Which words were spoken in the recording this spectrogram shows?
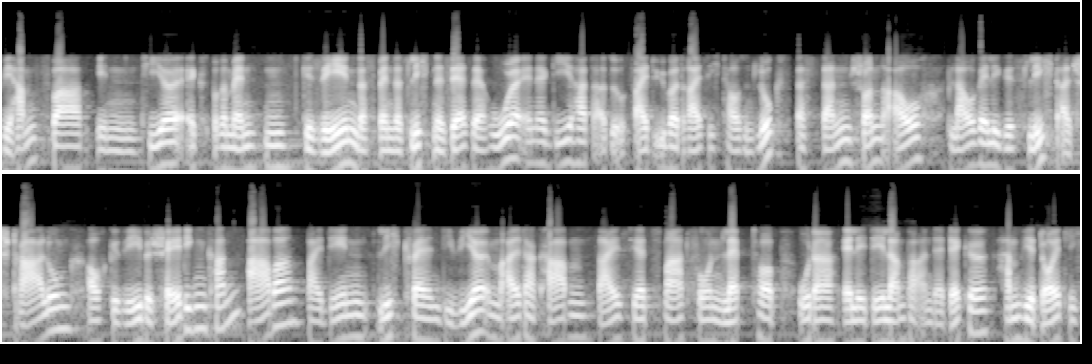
Wir haben zwar in Tierexperimenten gesehen, dass wenn das Licht eine sehr, sehr hohe Energie hat, also weit über 30.000 Lux, dass dann schon auch blauwelliges Licht als Strahlung auch Gewebe schädigen kann. Aber bei den Lichtquellen, die wir im Alltag haben, sei es jetzt Smartphone, Laptop oder LED-Lampe an der Decke, haben wir deutlich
